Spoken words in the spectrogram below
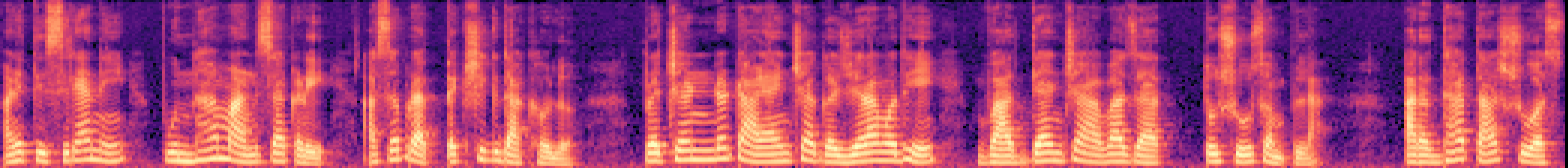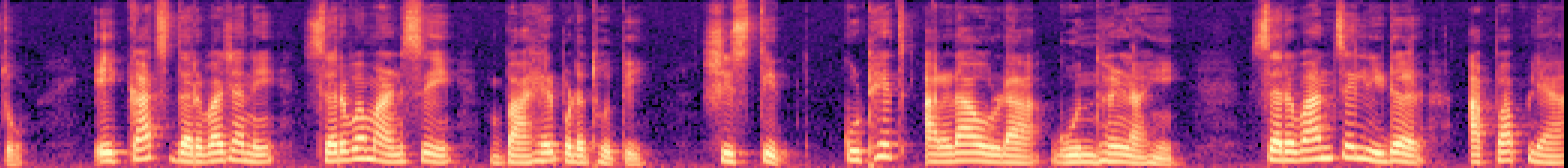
आणि तिसऱ्याने पुन्हा माणसाकडे असं प्रात्यक्षिक दाखवलं. प्रचंड टाळ्यांच्या गजरामध्ये वाद्यांच्या आवाजात तो शो संपला. अर्धा तास शो असतो. एकाच दरवाजाने सर्व माणसे बाहेर पडत होती. शिस्तीत कुठेच आरडाओरडा गोंधळ नाही. सर्वांचे लीडर आपापल्या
